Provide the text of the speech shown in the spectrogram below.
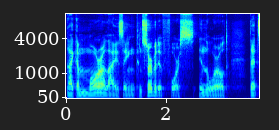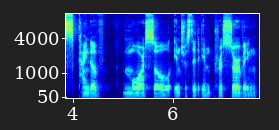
like a moralizing conservative force in the world that's kind of more so interested in preserving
